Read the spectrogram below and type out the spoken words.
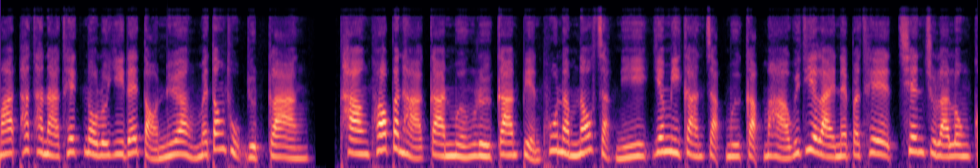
มารถพัฒนาเทคโนโลยีได้ต่อเนื่อง ไม่ต้องถูกหยุดกลาง ทางเพราะปัญหาการเมืองหรือการเปลี่ยนผู้นำนอกจากนี้ยังมีการจับมือกับมหาวิทยาลัยในประเทศ เช่น จุฬาลงก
